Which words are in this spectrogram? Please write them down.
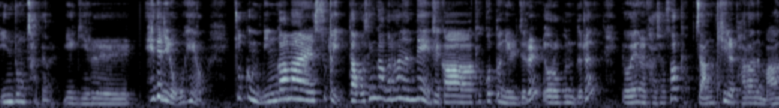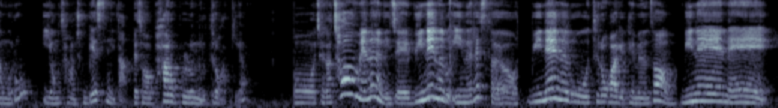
인종차별 얘기를 해드리려고 해요. 조금 민감할 수도 있다고 생각을 하는데 제가 겪었던 일들을 여러분들은 여행을 가셔서 겪지 않기를 바라는 마음으로 이 영상을 준비했습니다. 그래서 바로 본론으로 들어갈게요. 어, 제가 처음에는 이제 미넨으로 인을 했어요. 미넨으로 들어가게 되면서 미넨에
